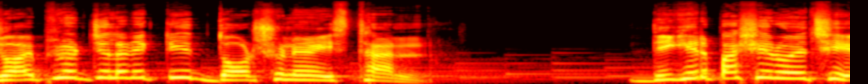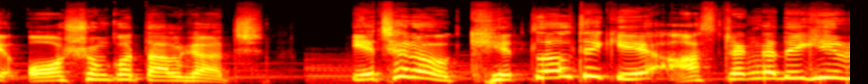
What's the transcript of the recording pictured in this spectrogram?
জয়পুরহাট জেলার একটি দর্শনীয় স্থান। দিঘির পাশে রয়েছে অসংখ্য তাল গাছ এছাড়াও খেতলাল থেকে আস্টাঙ্গা দিঘির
